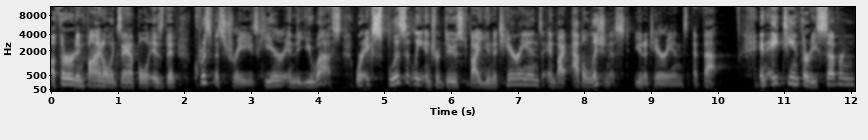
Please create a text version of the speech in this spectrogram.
A third and final example is that Christmas trees here in the U.S. were explicitly introduced by Unitarians and by abolitionist Unitarians at that. In 1837,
